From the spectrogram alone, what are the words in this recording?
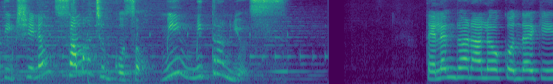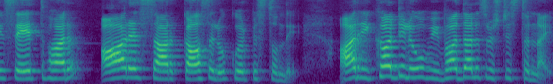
ప్రతిక్షణం సమాజం కోసం మీ మిత్ర న్యూస్. తెలంగాణలో కొందరికి సేత్వార్ ఆర్ఎస్ఆర్ కాసులు కురిపిస్తుంది. ఆ రికార్డులు వివాదాలు సృష్టిస్తున్నాయి.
